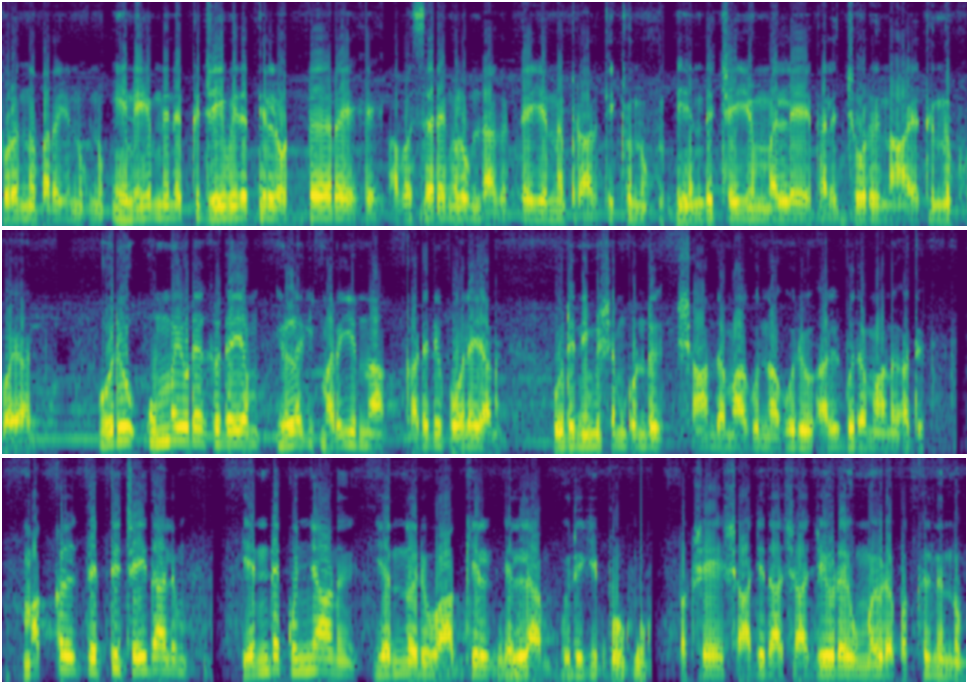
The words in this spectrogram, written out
തുറന്നു പറയുന്നു. ഇനിയും നിനക്ക് ജീവിതത്തിൽ ഒട്ടേറെ അവസരങ്ങൾ ഉണ്ടാകട്ടെ എന്ന് പ്രാർത്ഥിക്കുന്നു. എന്ത് ചെയ്യും അല്ലേ തലച്ചോറ് നായ തിന്നു പോയാൽ? ഒരു ഉമ്മയുടെ ഹൃദയം ഇളകി മറിയുന്ന കടൽ പോലെയാണ്. ഒരു നിമിഷം കൊണ്ട് ശാന്തമാകുന്ന ഒരു അത്ഭുതമാണ് അത്. മക്കൾ തെറ്റ് ചെയ്താലും എന്റെ കുഞ്ഞാണ് എന്നൊരു വാക്കിൽ എല്ലാം ഉരുകിപ്പോകും. പക്ഷേ ഷാജിദ ഷാജിയുടെ ഉമ്മയുടെ പക്കൽ നിന്നും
